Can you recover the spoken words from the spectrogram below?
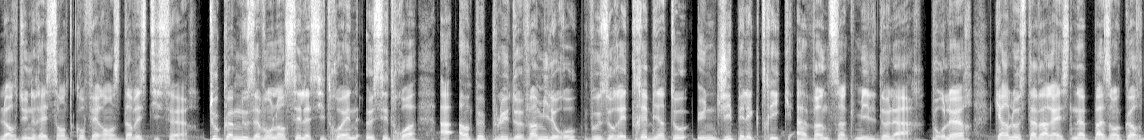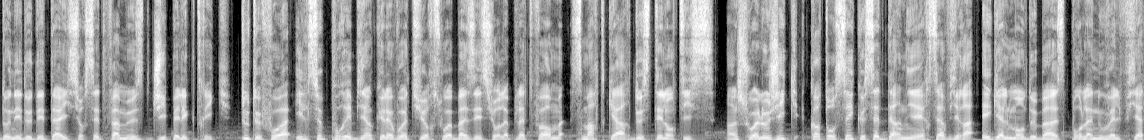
lors d'une récente conférence d'investisseurs. Tout comme nous avons lancé la Citroën EC3 à un peu plus de 20 000 euros, vous aurez très bientôt une Jeep électrique à 25 000 dollars. Pour l'heure, Carlos Tavares n'a pas encore donné de détails sur cette fameuse Jeep électrique. Toutefois, il se pourrait bien que la voiture soit basée sur la plateforme Smart Car de Stellantis. Un choix logique quand on sait que cette dernière servira également de base pour la nouvelle Fiat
